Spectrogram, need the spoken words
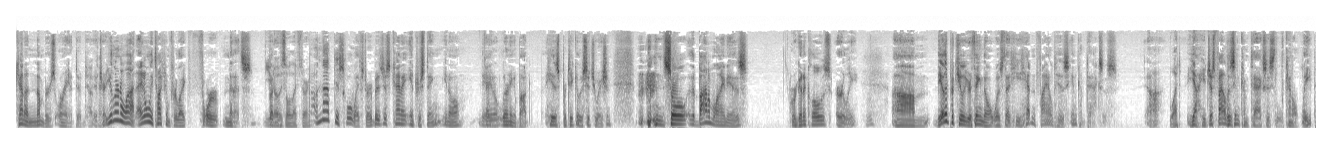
kind of numbers oriented. Okay. You learn a lot. I only talked to him for like four minutes. You but, know his whole life story? Uh, not his whole life story, but it's just kind of interesting, you know, okay. you know, learning about his particular situation. so the bottom line is we're going to close early. Hmm. Um, the other peculiar thing, though, was that he hadn't filed his income taxes. Uh, what? Yeah, he just filed his income taxes kind of late,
